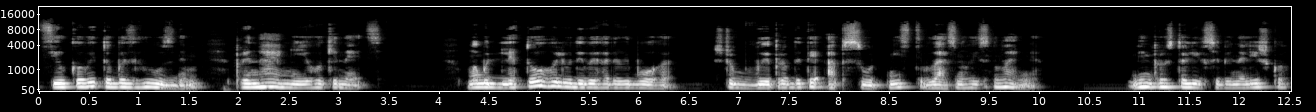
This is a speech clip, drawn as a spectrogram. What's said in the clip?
цілковито безглуздим, принаймні його кінець. Мабуть, для того люди вигадали Бога, щоб виправдати абсурдність власного існування. Він просто ліг собі на ліжко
